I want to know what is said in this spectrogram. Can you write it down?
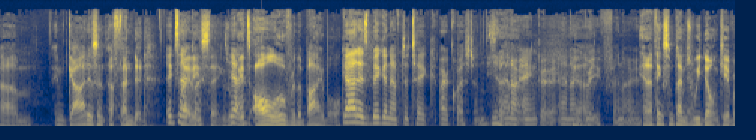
um, and God isn't offended Exactly. by these things. Yeah. It's all over the Bible. God is big enough to take our questions Yeah. and our anger and our Yeah. grief and our. And I think sometimes we don't give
